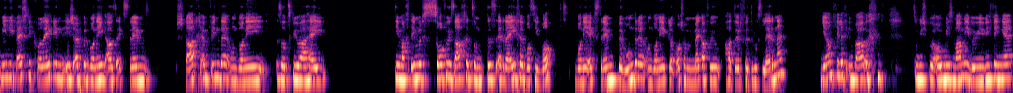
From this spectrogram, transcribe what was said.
Meine beste Kollegin ist jemand, den ich als extrem stark empfinde und wo ich so das Gefühl habe, hey, die macht immer so viele Sachen, um das zu erreichen, was sie will, wo ich extrem bewundere und wo ich glaube auch schon mega viel daraus lernen Ja, und vielleicht im Fall zum Beispiel auch meine Mami, weil ich finde,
